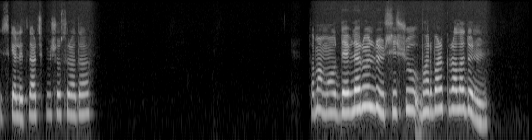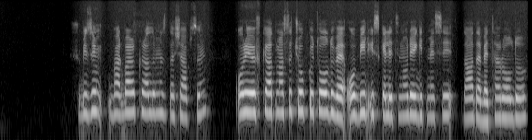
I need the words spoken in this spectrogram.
İskeletler çıkmış o sırada. Tamam o devler öldü. Siz şu barbar krala dönün. Şu bizim barbar kralımız da şey yapsın. Oraya öfke atması çok kötü oldu ve o bir iskeletin oraya gitmesi daha da beter oldu.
